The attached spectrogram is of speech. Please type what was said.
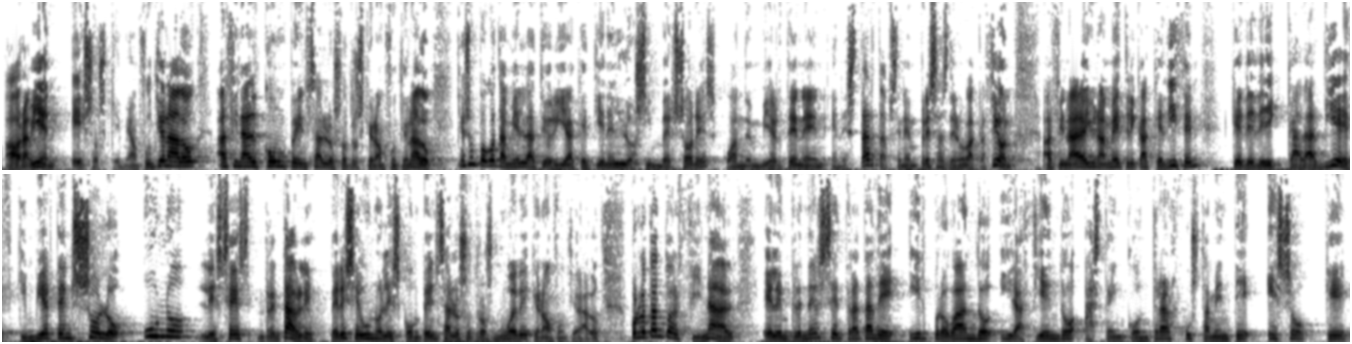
Ahora bien, esos que me han funcionado, al final compensan los otros que no han funcionado. Es un poco también la teoría que tienen los inversores cuando invierten en, startups, en empresas de nueva creación. Al final hay una métrica que dicen que de cada 10 que invierten, solo uno les es rentable, pero ese uno les compensa a los otros 9 que no han funcionado. Por lo tanto, al final, el emprender se trata de ir probando, ir haciendo hasta encontrar justamente eso que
